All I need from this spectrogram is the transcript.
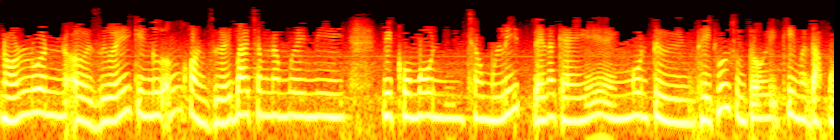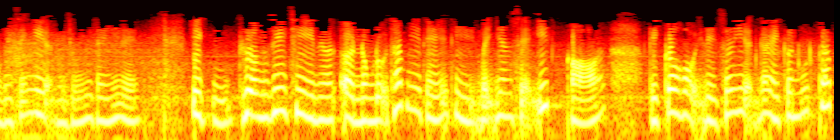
Nó luôn ở dưới cái ngưỡng khoảng dưới 350 micromol trong một lít. Đấy là cái ngôn từ thầy thuốc chúng tôi khi mà đọc một cái xét nghiệm thì chúng tôi thấy như thế. Thì thường duy trì ở nồng độ thấp như thế thì bệnh nhân sẽ ít có cái cơ hội để xuất hiện các cái cơn gút cấp.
